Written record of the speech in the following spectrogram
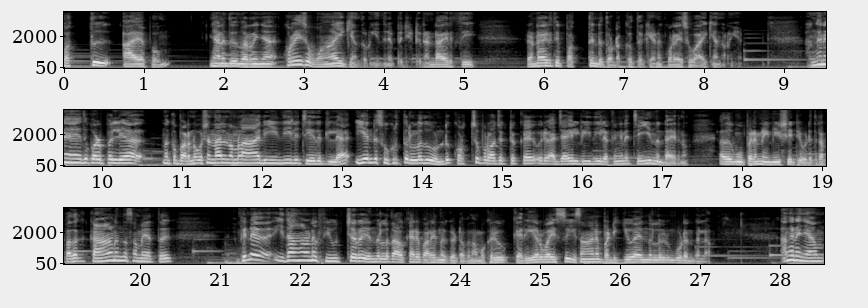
പത്ത് ആയപ്പം ഞാനെന്ത് എന്ന് പറഞ്ഞു കഴിഞ്ഞാൽ കുറേശ്ശെ വായിക്കാൻ തുടങ്ങി ഇതിനെ പറ്റിയിട്ട് രണ്ടായിരത്തി രണ്ടായിരത്തി പത്തിന്റെ തുടക്കത്തൊക്കെയാണ് കുറേശ്ശെ വായിക്കാൻ തുടങ്ങിയത്. അങ്ങനെ ഇത് കുഴപ്പമില്ല എന്നൊക്കെ പറഞ്ഞു. പക്ഷെ എന്നാലും നമ്മൾ ആ രീതിയിൽ ചെയ്തിട്ടില്ല. ഈ എന്റെ സുഹൃത്തുള്ളത് കൊണ്ട് കുറച്ച് പ്രോജക്റ്റൊക്കെ ഒരു അജൈൽ രീതിയിലൊക്കെ ഇങ്ങനെ ചെയ്യുന്നുണ്ടായിരുന്നു. അത് മൂപ്പരന്റെ ഇനീഷ്യേറ്റീവ് എടുത്തിട്ട്. അപ്പോൾ അതൊക്കെ കാണുന്ന സമയത്ത് പിന്നെ ഇതാണ് ഫ്യൂച്ചർ എന്നുള്ളത് ആൾക്കാർ പറയുന്നത് കേട്ടോ. അപ്പോൾ നമുക്കൊരു കരിയർ വൈസ് ഈ സാധനം പഠിക്കുക എന്നുള്ളതും കൂടെ ഉണ്ടല്ലോ. അങ്ങനെ ഞാൻ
